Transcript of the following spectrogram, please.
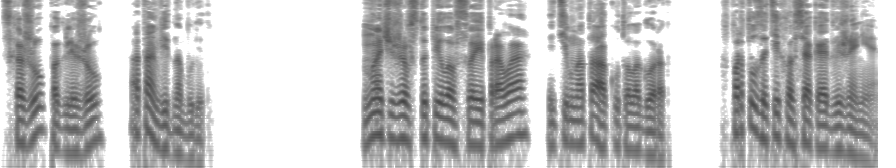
Схожу, погляжу, а там видно будет. Ночь уже вступила в свои права, и темнота окутала город. В порту затихло всякое движение.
